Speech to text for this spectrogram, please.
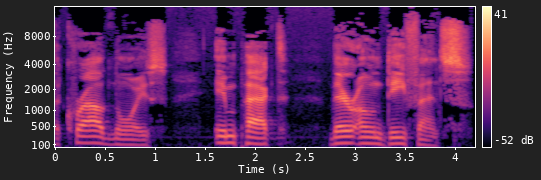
the crowd noise impact their own defense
